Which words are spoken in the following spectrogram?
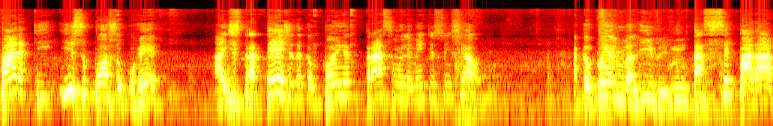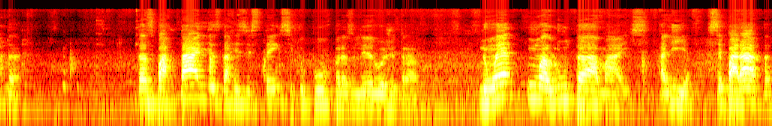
Para que isso possa ocorrer, a estratégia da campanha traça um elemento essencial a campanha Lula Livre não está separada das batalhas da resistência que o povo brasileiro hoje trava. Não é uma luta a mais, ali, separada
